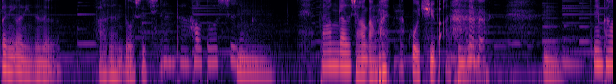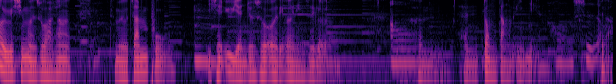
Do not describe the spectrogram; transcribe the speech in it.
二零二零真的发生很多事情，真的好多事哦，嗯，大家应该是想要赶快 过去吧，今年。嗯，嗯之前看到有一个新闻说，好像怎么有占卜，嗯以前预言就说二零二零是个哦，很很动荡的一年。哦是哦，对啊，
